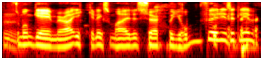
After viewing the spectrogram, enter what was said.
Hmm. Som om gamere ikke liksom har søkt på jobb før i sitt liv.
